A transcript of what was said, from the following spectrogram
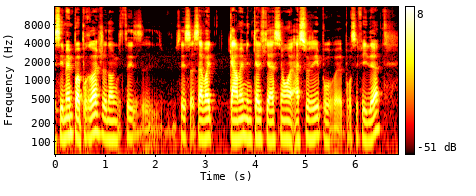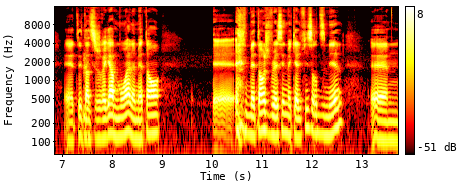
c'est même pas proche. Donc c'est ça. Ça va être quand même une qualification assurée pour, euh, pour ces filles-là. Euh, tandis que je regarde moi, là, mettons, euh, mettons je veux essayer de me qualifier sur 10 000. Euh,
